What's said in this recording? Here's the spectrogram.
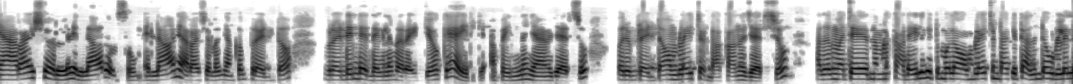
ഞായറാഴ്ചകളിലെ എല്ലാ ദിവസവും എല്ലാ ഞായറാഴ്ചകളിലും ഞങ്ങൾക്ക് ബ്രെഡോ ബ്രെഡിന്റെ എന്തെങ്കിലും വെറൈറ്റിയോ ഒക്കെ ആയിരിക്കും. അപ്പം ഇന്ന് ഞാൻ വിചാരിച്ചു ഒരു ബ്രെഡ് ഓംപ്ലേറ്റ് ഉണ്ടാക്കാമെന്ന് വിചാരിച്ചു. അത് മറ്റേ നമ്മൾ കടയിൽ കിട്ടുമ്പോൾ ഓംലേറ്റ് ഉണ്ടാക്കിയിട്ട് അതിന്റെ ഉള്ളിൽ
